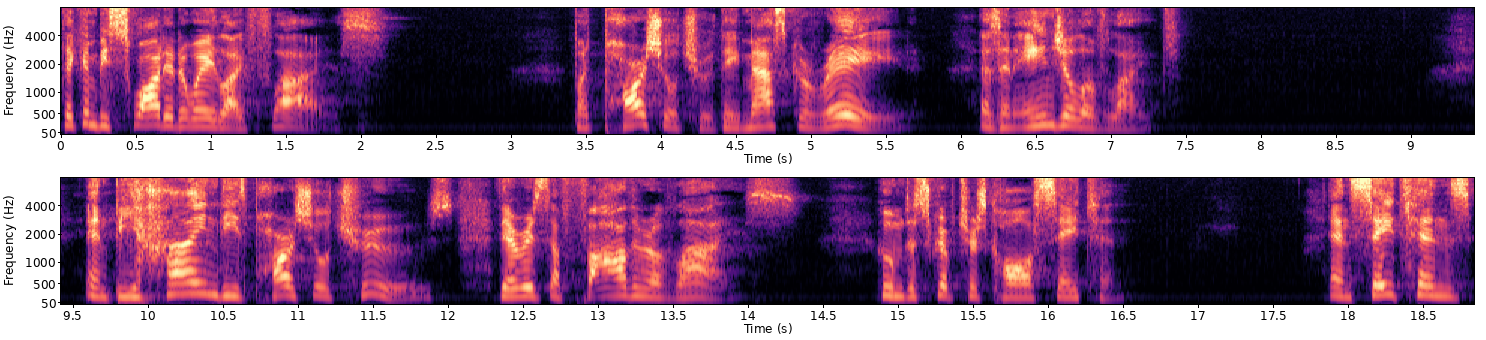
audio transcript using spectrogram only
They can be swatted away like flies. but partial truth. They masquerade as an angel of light. And behind these partial truths, there is the father of lies, whom the scriptures call Satan. And Satan's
